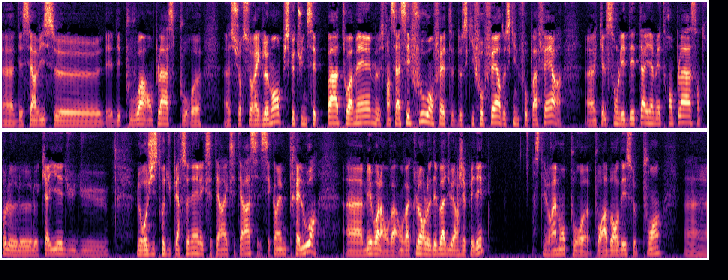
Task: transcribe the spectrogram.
euh, des services, euh, des, pouvoirs en place pour sur ce règlement, puisque tu ne sais pas toi-même, enfin c'est assez flou en fait de ce qu'il faut faire, de ce qu'il ne faut pas faire. Quels sont les détails à mettre en place entre le, cahier du, le registre du personnel, etc., etc. C'est quand même très lourd. Mais voilà, on va, on va clore le débat du RGPD. C'était vraiment pour, pour aborder ce point euh,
